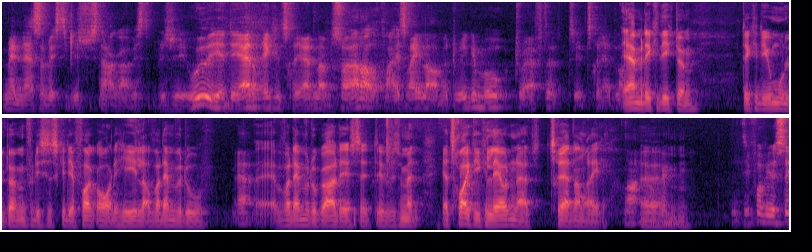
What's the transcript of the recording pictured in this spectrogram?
Men altså, hvis, hvis vi snakker, hvis, hvis vi er ude i, at det er et rigtigt triathlon, så er der jo faktisk regler om, at du ikke må drafte til et triathlon. ja, men det kan de ikke dømme. Det kan de umuligt dømme, fordi så skal de have folk over det hele, og hvordan vil du, Ja. ja. hvordan vil du gøre det? Så det er simpelthen, jeg tror ikke, de kan lave den her triathlon-regel. Nej, okay. Øhm, Det får vi at se.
